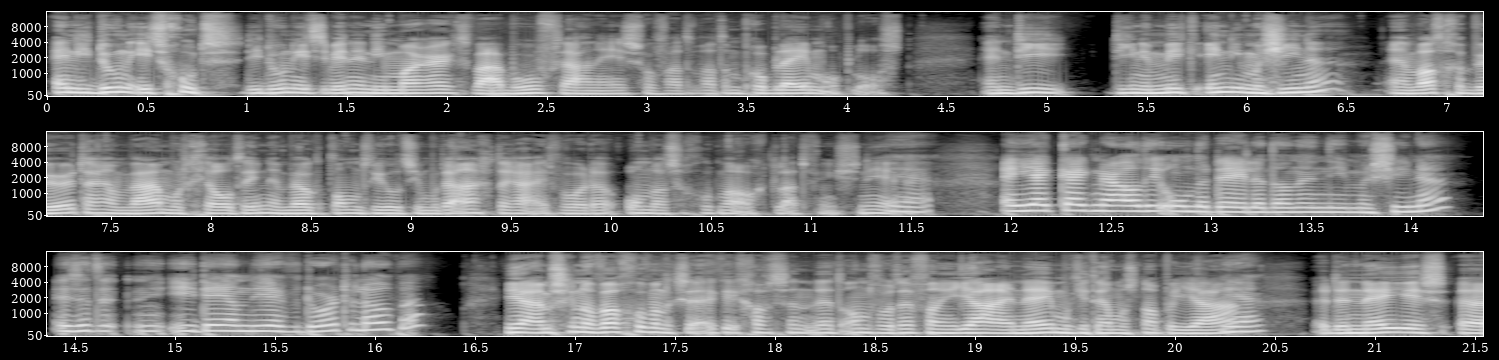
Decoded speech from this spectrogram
en die doen iets goeds. Die doen iets binnen die markt waar behoefte aan is of wat, wat een probleem oplost. En die dynamiek in die machine. En wat gebeurt daar en waar moet geld in en welk tandwieltje moet aangedraaid worden om dat zo goed mogelijk te laten functioneren. Ja. En jij kijkt naar al die onderdelen dan in die machine. Is het een idee om die even door te lopen? Ja, misschien nog wel goed, want ik, zei, ik, ik gaf het net antwoord hè, van ja en nee. Moet je het helemaal snappen? Ja. De nee is eh,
